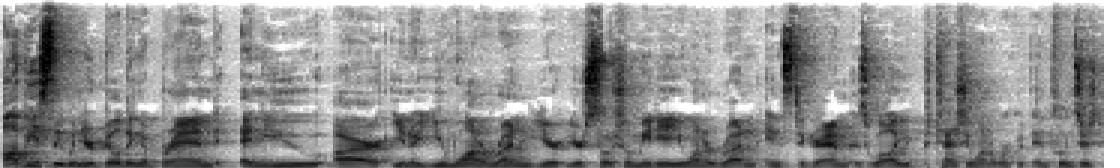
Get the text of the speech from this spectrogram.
obviously when you're building a brand and you are you know you want to run your, your social media you want to run instagram as well you potentially want to work with influencers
